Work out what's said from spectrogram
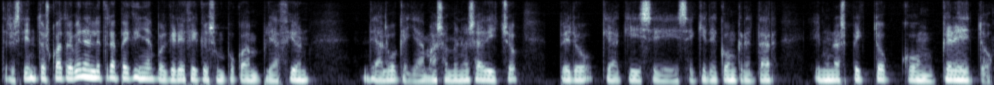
304. Viene en letra pequeña porque quiere decir que es un poco ampliación de algo que ya más o menos se ha dicho, pero que aquí se, quiere concretar en un aspecto concreto.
